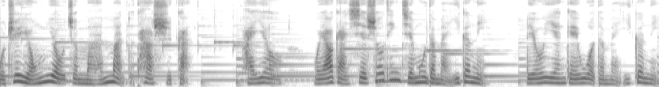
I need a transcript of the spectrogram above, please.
我却拥有着满满的踏实感。还有，我要感谢收听节目的每一个你，留言给我的每一个你。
